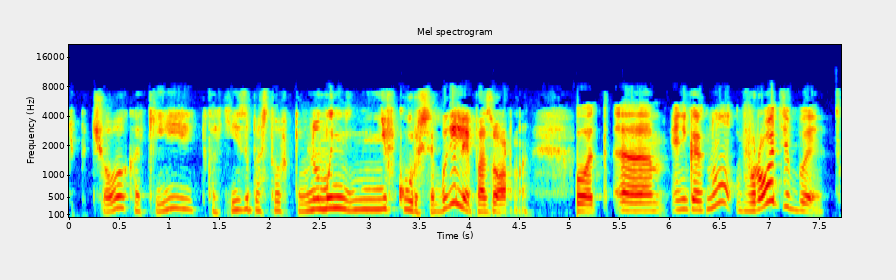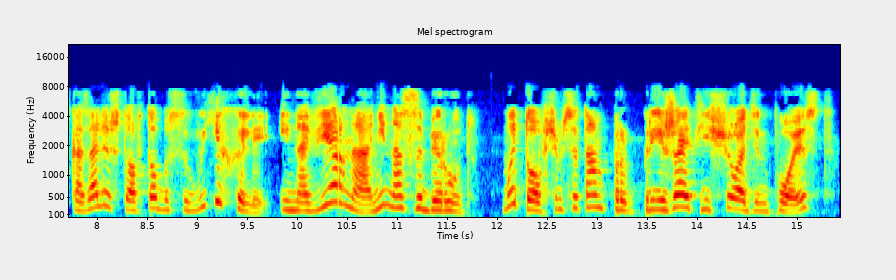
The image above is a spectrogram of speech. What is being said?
типа, что, какие, какие забастовки? Ну, мы не в курсе были, позорно. Вот. Эм, и они говорят, ну, вроде бы сказали, что автобусы выехали, и, наверное, они нас заберут. Мы топчемся там, приезжает еще один поезд –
